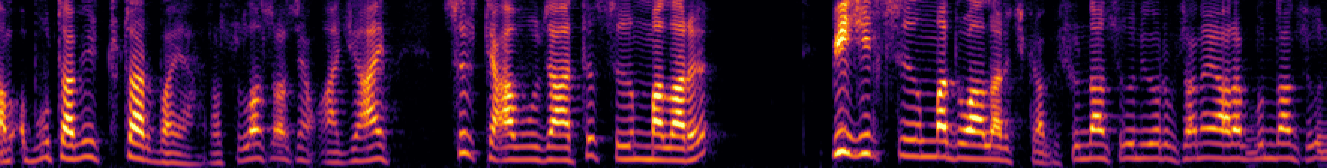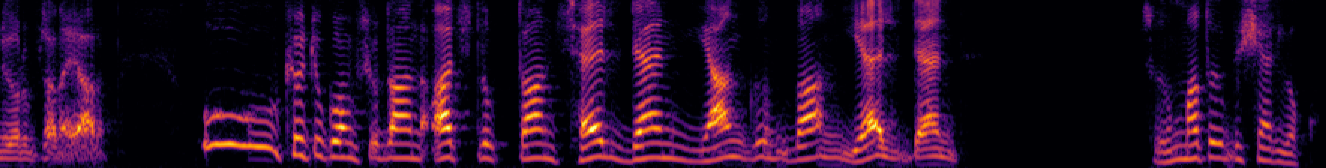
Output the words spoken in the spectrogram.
Ama bu tabi tutar bayağı. Resulullah sallallahu aleyhi ve sellem acayip sırf teavuzatı, sığınmaları bir cilt sığınma duaları çıkarmış. Şundan sığınıyorum sana ya Rabbi, bundan sığınıyorum sana ya Rabbi. Uuu, kötü komşudan, açlıktan, selden, yangından, yelden sığınmadığı bir şey yok.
